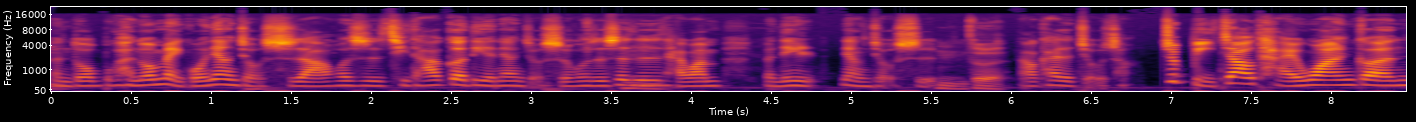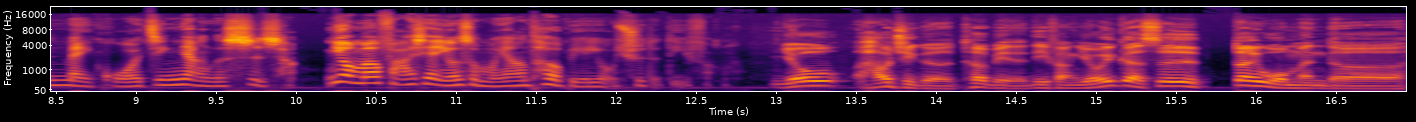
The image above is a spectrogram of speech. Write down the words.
很多、嗯、很多美国酿酒师啊，或是其他各地的酿酒师，或是甚至是台湾本地酿酒师，嗯，对，然后开的酒厂，就比较台湾跟美国精酿的市场，你有没有发现有什么样特别有趣的地方？有好几个特别的地方，有一个是对我们的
